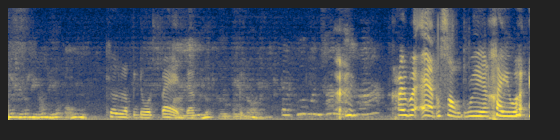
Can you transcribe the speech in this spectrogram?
เดี๋ยวเดี๋ยวเดี๋ยวเดี๋ยวโอ้เครื่องเราไปโดนแปดเยนะอะเกินไปหน่อยใครมาแอบส่องตัวเองใครมาแอ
